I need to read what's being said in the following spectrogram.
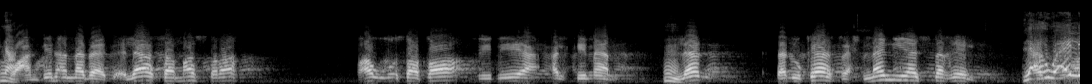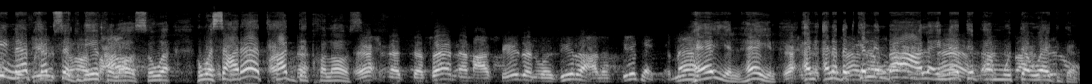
نعم. وعندنا مبادئ. لا سمسرة أو وسطاء في بيع الكمامة. لن سنكافح من يستغل؟ لا هو قال لي إنها بخمسة في جنيه أسعار. خلاص. هو هو سعرها اتحدد خلاص. إحنا اتفقنا مع السيدة الوزيرة على كده كمان هايل هايل. أنا أنا بتكلم بقى على إنها تبقى متواجدة.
